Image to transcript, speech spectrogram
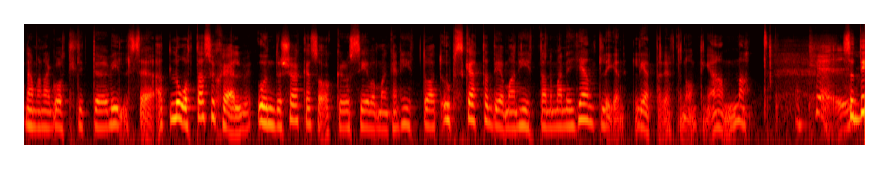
när man har gått lite vilse. Att låta sig själv undersöka saker och se vad man kan hitta och att uppskatta det man hittar när man egentligen letar efter någonting annat. Okej. Så det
